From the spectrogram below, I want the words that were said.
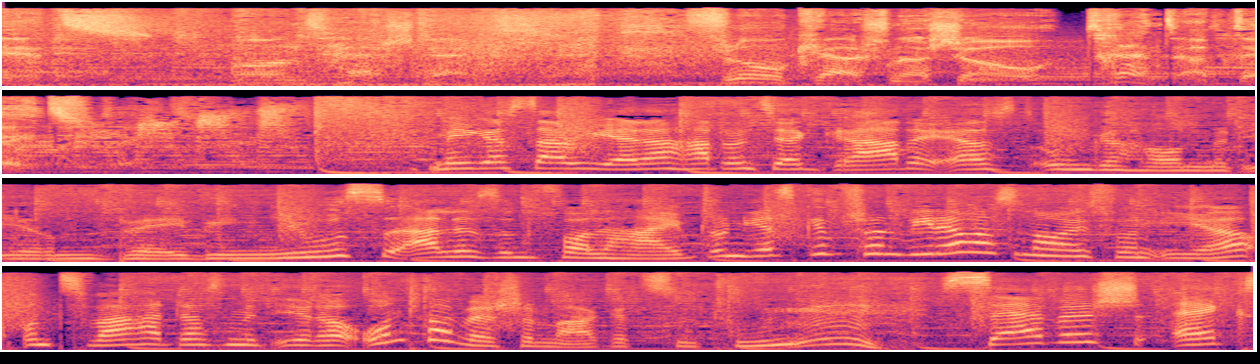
Hits und Hashtags. Flo Kerschner Show Trend Update. Megastar Rihanna hat uns ja gerade erst umgehauen mit ihren Baby News. Alle sind voll hyped. Und jetzt gibt's schon wieder was Neues von ihr. Und zwar hat das mit ihrer Unterwäschemarke zu tun. Savage X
